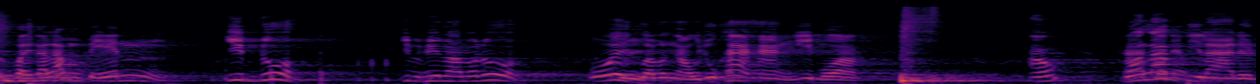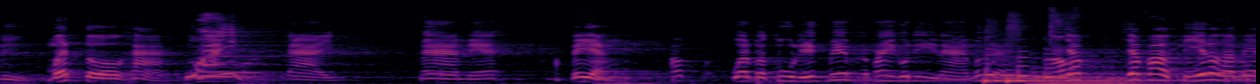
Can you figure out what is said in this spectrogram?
ๆข่อยก็ลำเป็นยิ้มดู ยิ้มให้พี่นอนมาดู โอ้ยกว่ามันเหงาอยู่ข้างห่างยิ้มบอกเอาหมอลำกีฬาเดี๋ยวนี้เมื่อโตค่ะว้ายตายหน้าแม่ไปหยัง วันประตูเล็กเม่มกับไม่ก็ดีนะมึงอย่าอย่าเฝ้าตีแล้วทำแม่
